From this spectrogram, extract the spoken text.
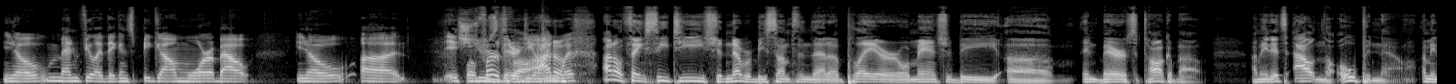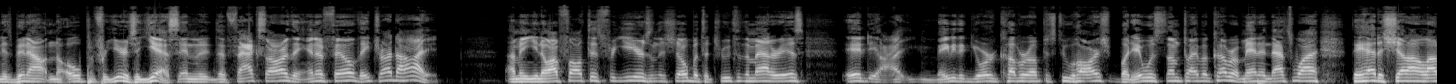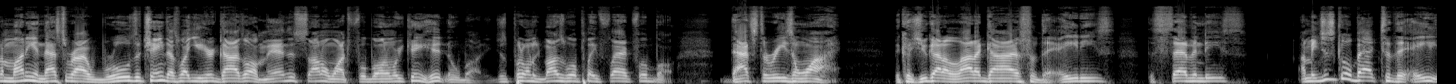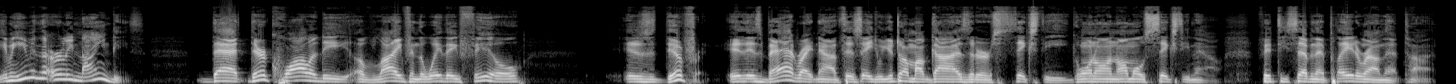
You know, men feel like they can speak out more about you know, uh, issues well, first they're of all, dealing I don't, with. I don't think CTE should never be something that a player or man should be um, embarrassed to talk about. I mean, it's out in the open now. I mean, it's been out in the open for years. And yes, and the, facts are the NFL, they tried to hide it. I mean, you know, I fought this for years in the show, but the truth of the matter is, it I, maybe the, your cover up is too harsh, but it was some type of cover up, man, and that's why they had to shut out a lot of money, and that's why rules have changed. That's why you hear guys, oh man, this I don't watch football anymore. You can't hit nobody. Just put on. You might as well play flag football. That's the reason why, because you got a lot of guys from the '80s, the '70s. I mean, just go back to the '80s. I mean, even the early '90s. That their quality of life and the way they feel is different. It is bad right now at this age. When you're talking about guys that are 60, going on almost 60 now, 57 that played around that time.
